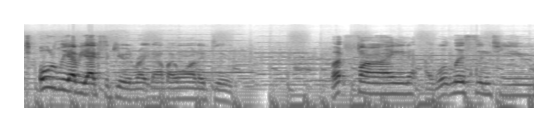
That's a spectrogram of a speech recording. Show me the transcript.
totally have you executed right now if I wanted to. But fine, I will listen to you.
